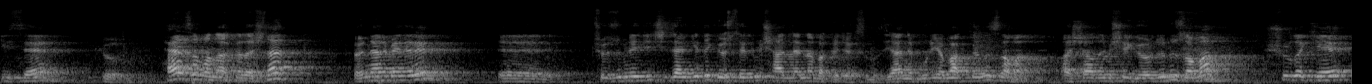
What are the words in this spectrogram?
ise Q. Her zaman arkadaşlar önermelerin e, çözümleyici çizelgede gösterilmiş hallerine bakacaksınız. Yani buraya baktığınız zaman aşağıda bir şey gördüğünüz zaman şuradaki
